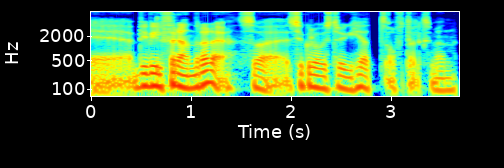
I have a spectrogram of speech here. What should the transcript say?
eh, vi vill förändra det, så är psykologisk trygghet ofta liksom en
